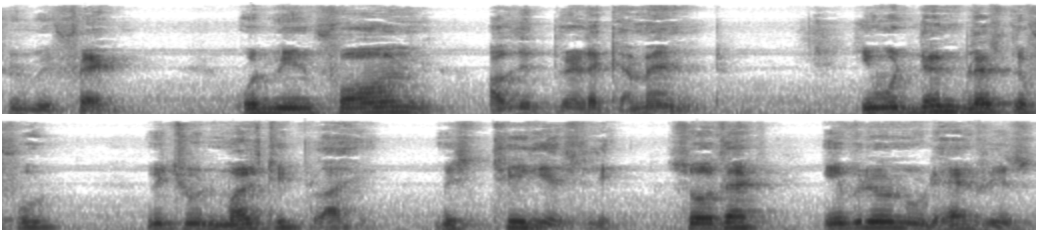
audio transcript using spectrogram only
should be fed, would be informed of the predicament. He would then bless the food, which would multiply mysteriously, so that everyone would have his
